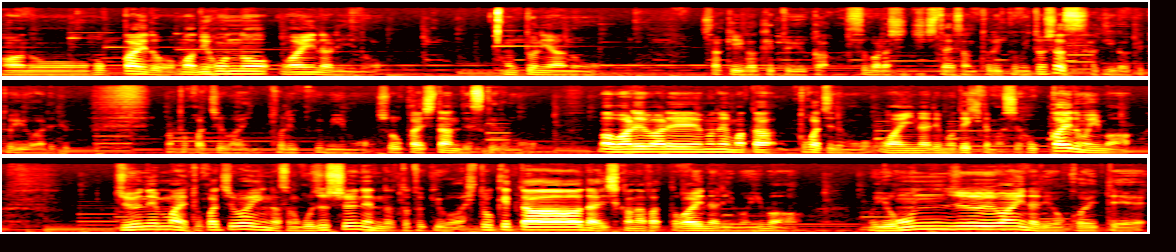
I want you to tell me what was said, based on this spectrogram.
あの北海道、まあ、日本のワイナリーの本当にあの先駆けというか素晴らしい自治体さんの取り組みとしては先駆けと言われるまあ十勝ワイン取り組みも紹介したんですけども、まあ、我々もねまた十勝でもワイナリーもできてまして北海道も今10年前十勝ワインがその50周年だった時は1桁台しかなかったワイナリーも今40ワイナリーを超えて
